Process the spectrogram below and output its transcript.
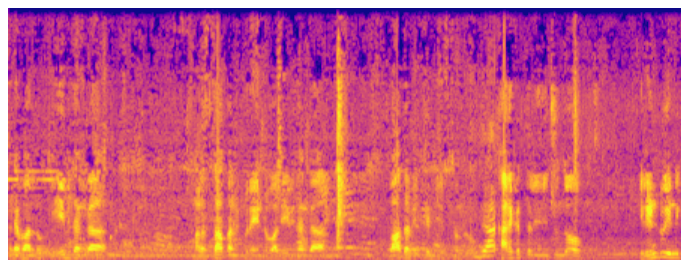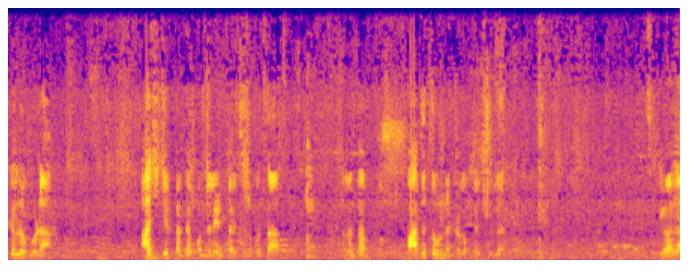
అంటే వాళ్ళు ఏ విధంగా మనస్తాపానికి గురైండ్రు వాళ్ళు ఏ విధంగా బాధ వ్యక్తం చేస్తుండ్రు కార్యకర్తలు ఏదైతుందో ఈ రెండు ఎన్నికల్లో కూడా ఆశించిన ఫలితం పొందలేని పరిస్థితులు కొంత వాళ్ళంతా బాధతో ఉన్నట్టు ఒక పరిస్థితులు ఇవాళ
